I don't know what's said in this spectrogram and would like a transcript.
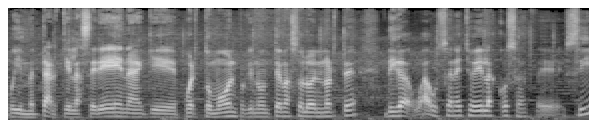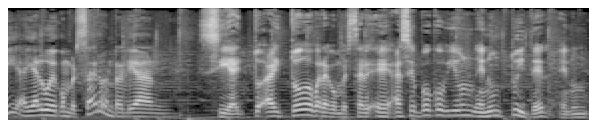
voy a inventar, que La Serena, que Puerto Montt, porque no es un tema solo del norte, diga, wow, se han hecho bien las cosas. Eh, ¿Sí? ¿Hay algo de conversar o en realidad...? Sí, hay, hay todo para conversar. Eh, hace poco vi un, en un Twitter en un,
